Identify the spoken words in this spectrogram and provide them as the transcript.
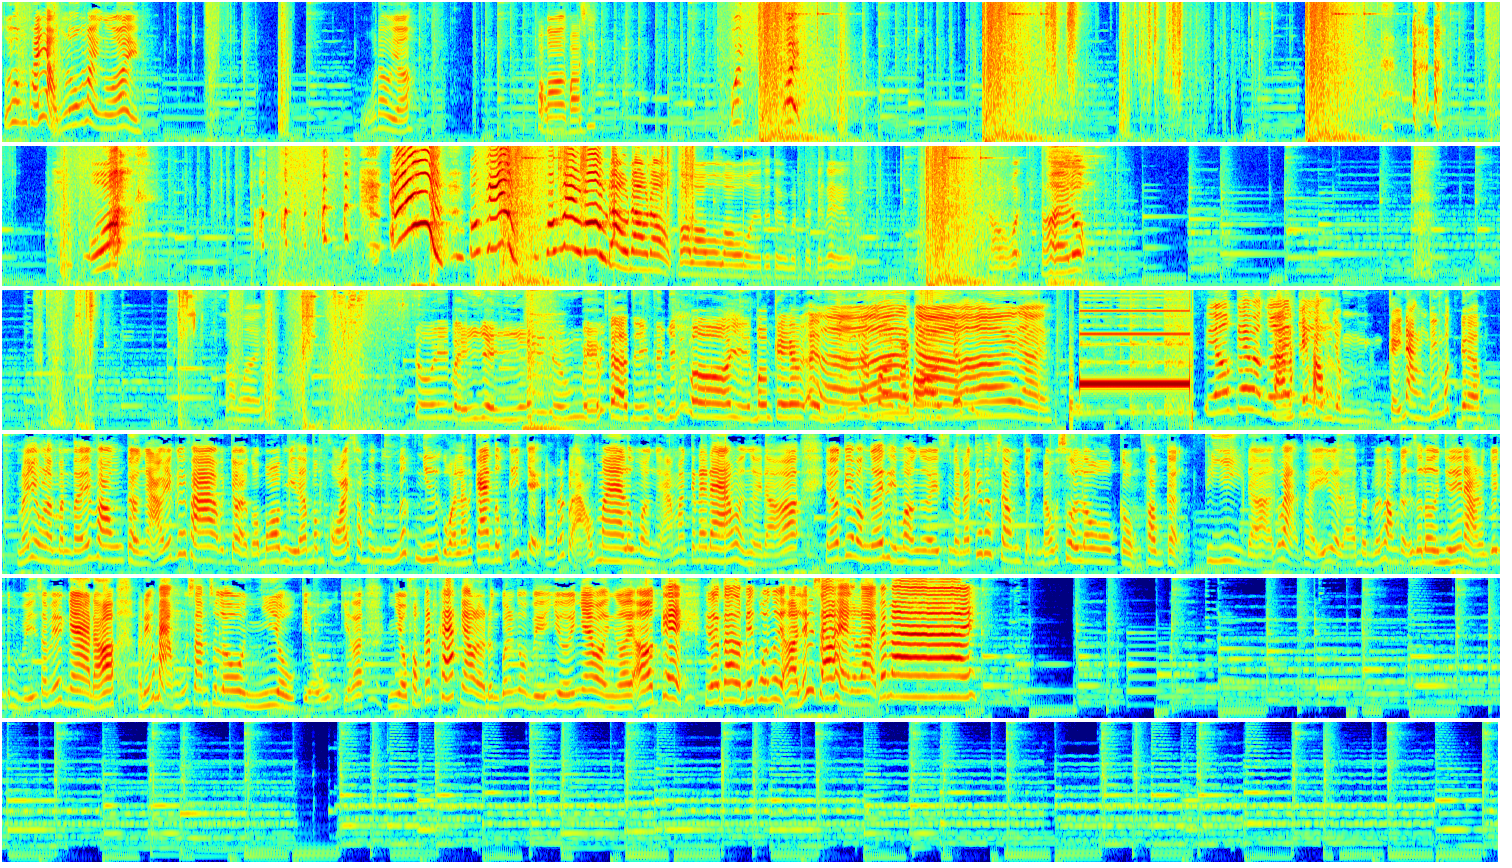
Tôi không thấy ổng luôn mọi người. Ủa đâu vậy? Phòng Bo- ui bò bò bò bò từ từ bình tĩnh đừng đây đừng trời ơi thề luôn. Phong ơi. Tôi bị gì á tôi không hiểu sao chuyện tôi dính bơ gì bơm keo ê, dính ơi, ngoài trời chết. ơi trời. Thì ok mọi người thì- cái phong dùm kỹ năng biến mất kia nói chung là mình thấy phong cờ ngạo nhất cái pha, trời có bom gì đó, bom khói, xong rồi bị mất như, gọi là, kaito kit vậy. Đó, rất là ảo ma luôn, mọi người, ảo ma canada mọi người, đó. Thì ok, mọi người, thì mọi người, mình đã kết thúc xong trận đấu solo cùng phong cận thì đó, các bạn thấy, gọi là, mình với phong cận solo như thế nào đừng quên comment phía sao biết nha. Đó, và nếu các bạn muốn xem solo nhiều, kiểu, chỉ là nhiều phong cách khác nhau là đừng quên comment phía dưới nha, mọi người. Ok, thì ta biết mọi người ở clip sau, hẹn gặp lại, bye bye!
